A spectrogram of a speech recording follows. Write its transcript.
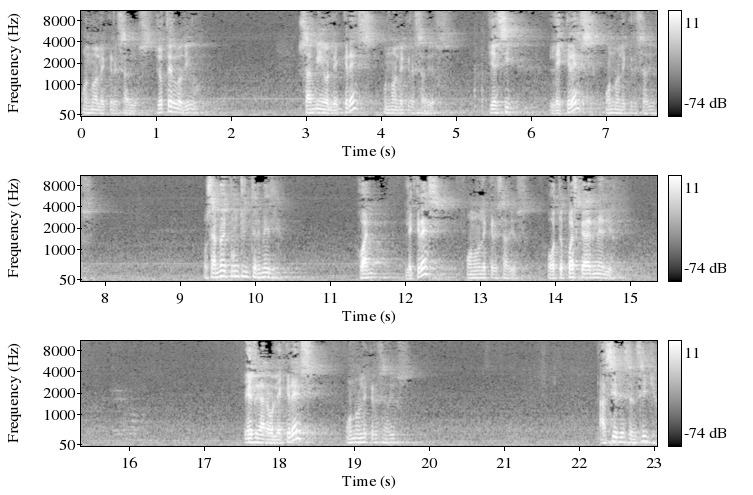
o no le crees a Dios? Yo te lo digo. O le crees o no le crees a Dios. Jesse, ¿le crees o no le crees a Dios? O sea, no hay punto intermedio. Juan, ¿le crees o no le crees a Dios? O te puedes quedar en medio. Edgar, ¿o le crees o no le crees a Dios? Así de sencillo.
